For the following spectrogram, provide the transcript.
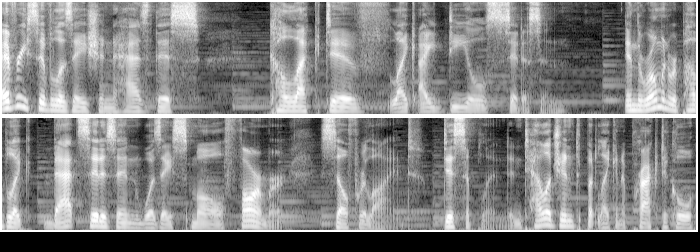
Every civilization has this collective, like, ideal citizen. In the Roman Republic, that citizen was a small farmer, self reliant, disciplined, intelligent, but like in a practical,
